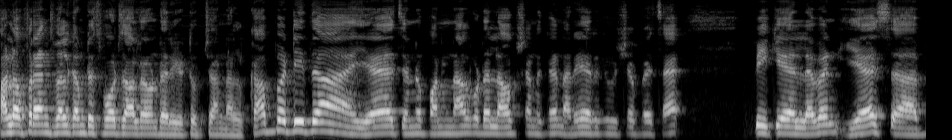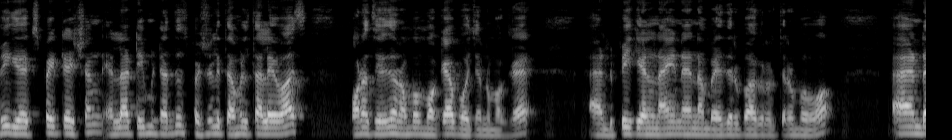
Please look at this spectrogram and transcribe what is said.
Hello friends welcome to sports allrounder YouTube channel kabaddi தான் ஏஸ் இன்னும் பன்னெண்டு நாள் கூட இல்லை. ஆப்ஷனுக்கு நிறைய இருக்குது விஷயம் பேசேன். PK eleven is big expectation எல்லா டீமிட்ட வந்து ஸ்பெஷலி தமிழ் தலைவாஸ் போன சீசன் ரொம்ப மொக்கையாக போச்சு நமக்கு. அண்ட் பிகேஎல் நைனை நம்ம எதிர்பார்க்குறோம் திரும்பவும். And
